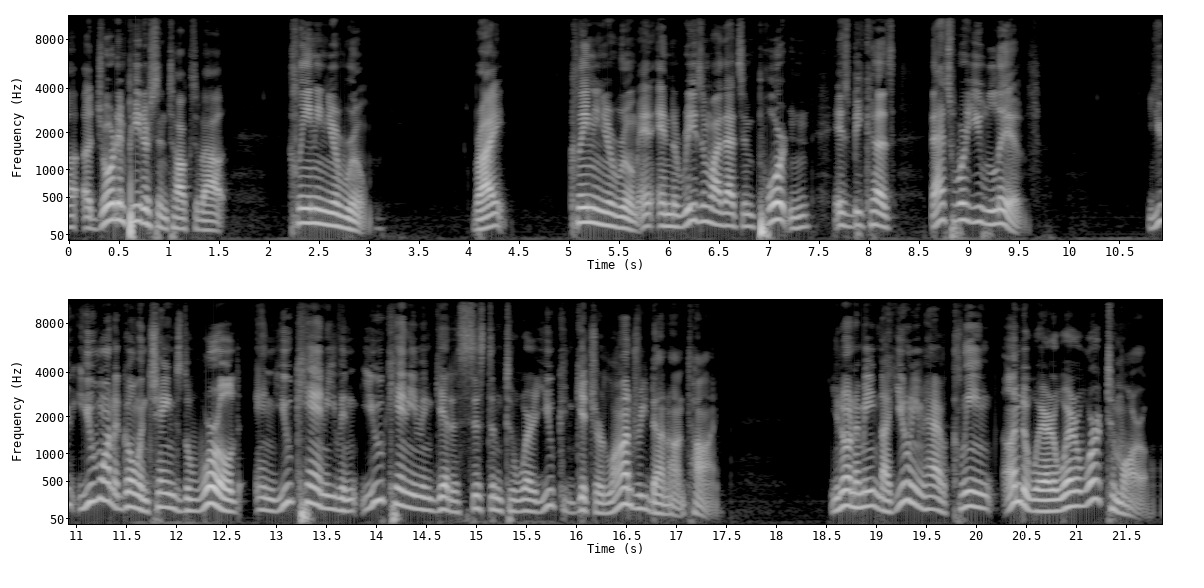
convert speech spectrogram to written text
uh, Jordan Peterson talks about cleaning your room, right? Cleaning your room. And, and the reason why that's important is because that's where you live. You you want to go and change the world and you can't even you can't even get a system to where you can get your laundry done on time. You know what I mean? Like you don't even have clean underwear to wear to work tomorrow.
